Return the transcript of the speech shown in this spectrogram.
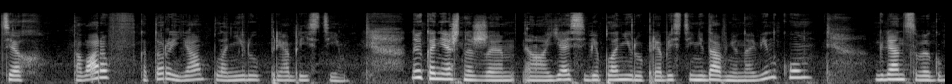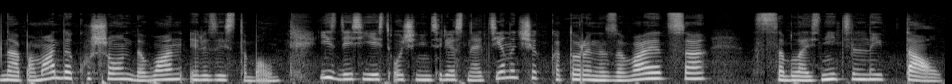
тех товаров, которые я планирую приобрести. Ну и, конечно же, а, я себе планирую приобрести недавнюю новинку. Глянцевая губная помада Cushion The One Irresistible. И здесь есть очень интересный оттеночек, который называется соблазнительный тауп.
